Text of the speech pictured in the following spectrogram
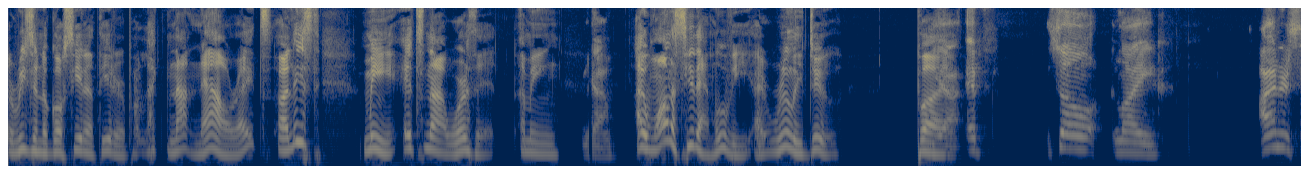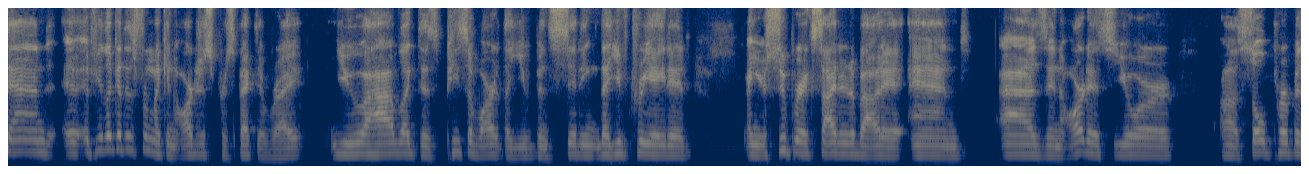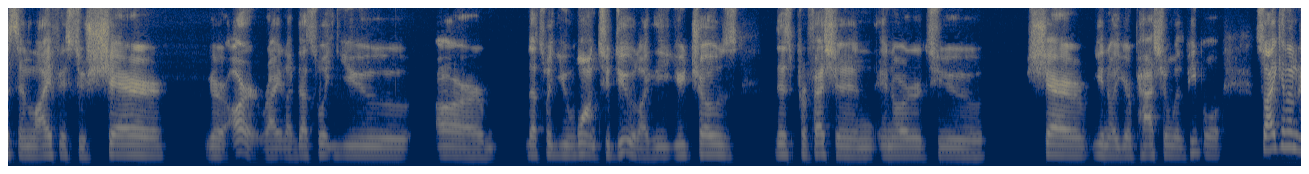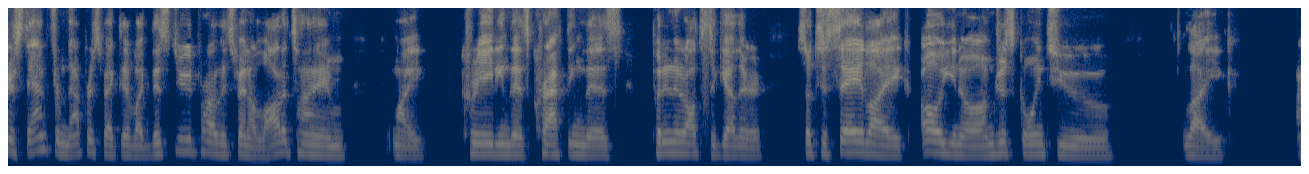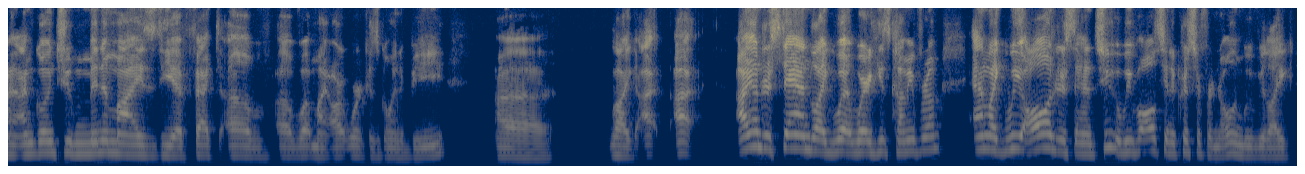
a reason to go see it in a theater, but like not now, right? So at least me, it's not worth it. I mean, yeah I want to see that movie, I really do, but yeah if so like i understand if you look at this from like an artist perspective right you have like this piece of art that you've been sitting that you've created and you're super excited about it and as an artist your uh, sole purpose in life is to share your art right like that's what you are that's what you want to do like you you chose this profession in order to share you know your passion with people so I can understand from that perspective. Like this dude probably spent a lot of time like creating this, crafting this, putting it all together. So to say like, oh, you know, I'm just going to like I- I'm going to minimize the effect of of what my artwork is going to be. Uh like I I I understand like wh- where he's coming from, and like we all understand too. We've all seen a Christopher Nolan movie. Like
